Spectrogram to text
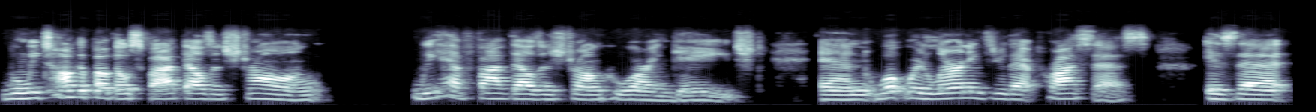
When we talk about those 5,000 strong, we have 5,000 strong who are engaged. And what we're learning through that process is that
